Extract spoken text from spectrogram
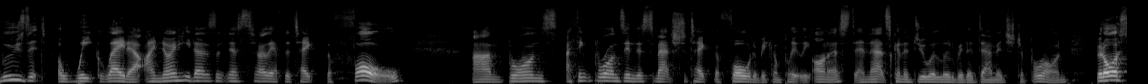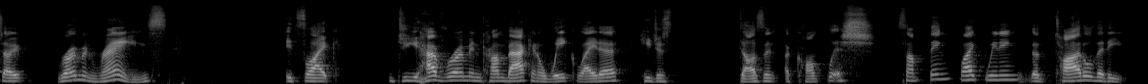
lose it a week later. I know he doesn't necessarily have to take the fall. Um, Braun's, I think Braun's in this match to take the fall, to be completely honest, and that's going to do a little bit of damage to Braun. But also, Roman Reigns, it's like, do you have Roman come back and a week later he just doesn't accomplish something like winning the title that he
